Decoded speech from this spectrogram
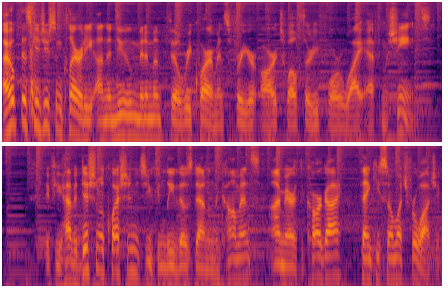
I hope this gives you some clarity on the new minimum fill requirements for your R1234YF machines. If you have additional questions, you can leave those down in the comments. I'm Eric the Car Guy. Thank you so much for watching.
